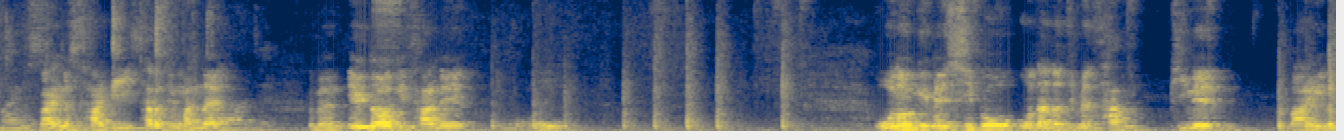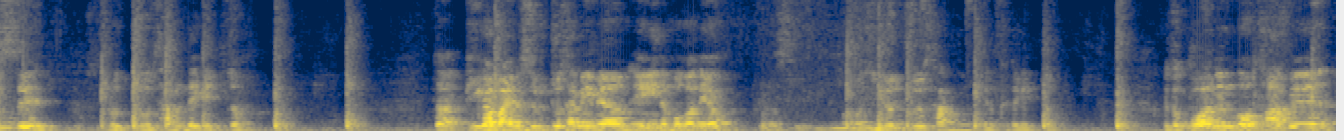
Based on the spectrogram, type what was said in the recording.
마이너스 마이너스 4b 사라지는 거 맞나요? 네. 그러면 1 더하기 4는 5 5 넘기면 15 5 나눠주면 3 b는 마이너스 루트 3 되겠죠 자 b가 마이너스 루트 3이면 a는 뭐가 돼요? 플러스 어, 2 루트 3 이렇게 되겠죠 그래서 구하는 거 답은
